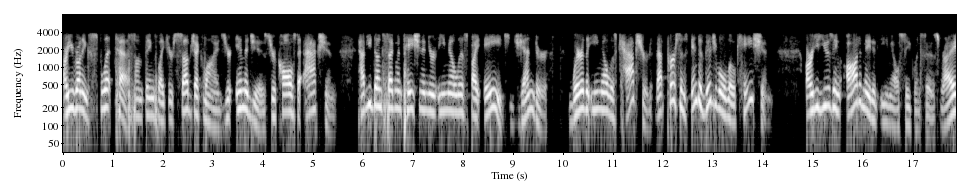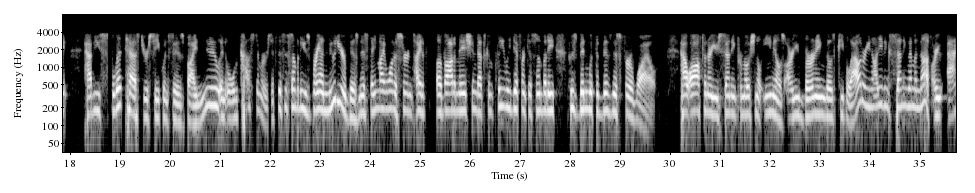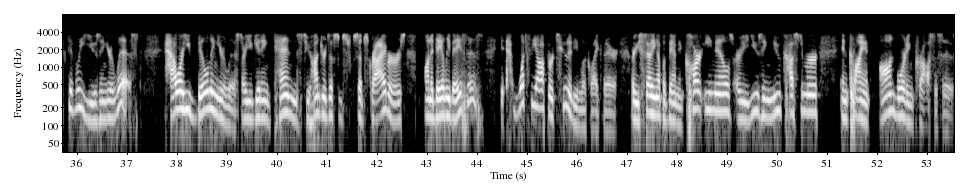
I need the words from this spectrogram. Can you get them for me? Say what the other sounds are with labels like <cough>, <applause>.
Are you running split tests on things like your subject lines, your images, your calls to action? Have you done segmentation in your email list by age, gender, where the email was captured, that person's individual location? Are you using automated email sequences, right? Have you split test your sequences by new and old customers? If this is somebody who's brand new to your business, they might want a certain type of, automation that's completely different to somebody who's been with the business for a while. How often are you sending promotional emails? Are you burning those people out? Or are you not even sending them enough? Are you actively using your list? How are you building your list? Are you getting tens to hundreds of subscribers on a daily basis? What's the opportunity look like there? Are you setting up abandoned cart emails? Are you using new customer and client onboarding processes?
